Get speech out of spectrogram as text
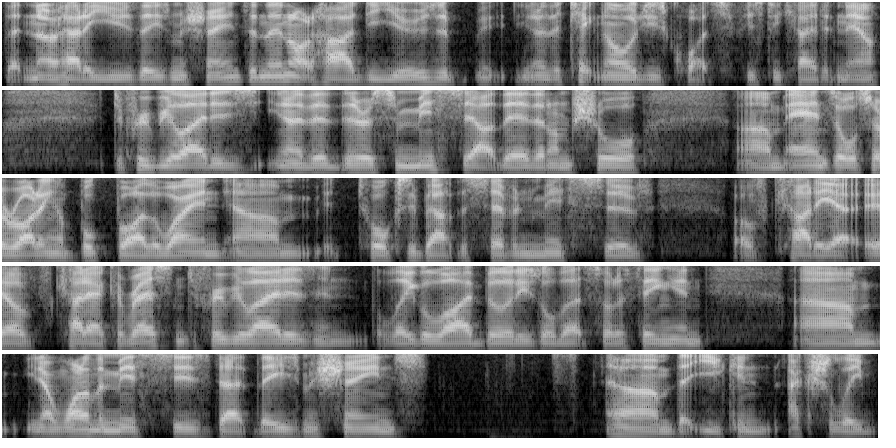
that know how to use these machines, and they're not hard to use. You know, the technology is quite sophisticated now. Defibrillators, you know, there, there are some myths out there that I'm sure. Um, Anne's also writing a book, by the way, and um, it talks about the seven myths of of cardiac of cardiac arrest and defibrillators and the legal liabilities, all that sort of thing. And um, you know, one of the myths is that these machines um, that you can actually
